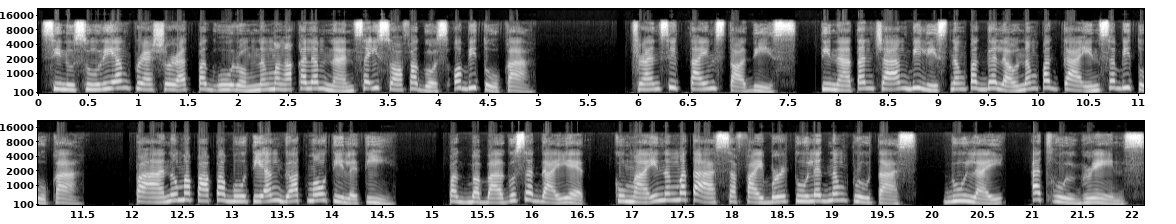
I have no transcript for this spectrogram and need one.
Sinusuri ang pressure at pag-urong ng mga kalamnan sa esophagus o bituka. Transit time studies. Tinatansya ang bilis ng paggalaw ng pagkain sa bituka. Paano mapapabuti ang gut motility? Pagbabago sa diet. Kumain ng mataas sa fiber tulad ng prutas, gulay, at whole grains.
